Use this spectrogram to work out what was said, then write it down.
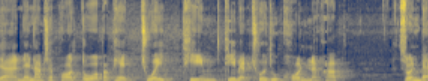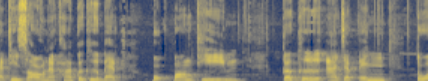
จะแนะนำเฉพาะตัวประเภทช่วยทีมที่แบบช่วยทุกคนนะครับ ส่วนแบบที่สองนะครับก็คือแบบปกป้องทีม ก็คืออาจจะเป็นตัว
